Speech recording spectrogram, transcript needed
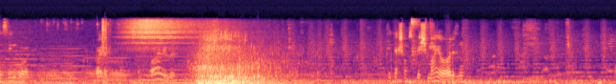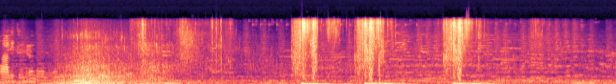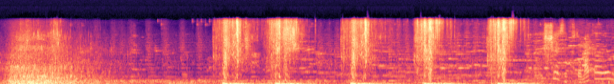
Mata, você engole. Olha, engole, velho. Tem que achar uns peixes maiores, né? Ah, ali tem um grandão, né? Você custou matar ele.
